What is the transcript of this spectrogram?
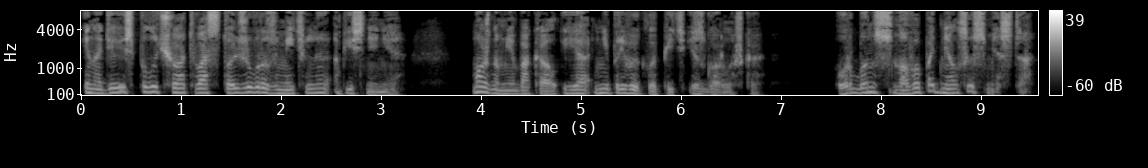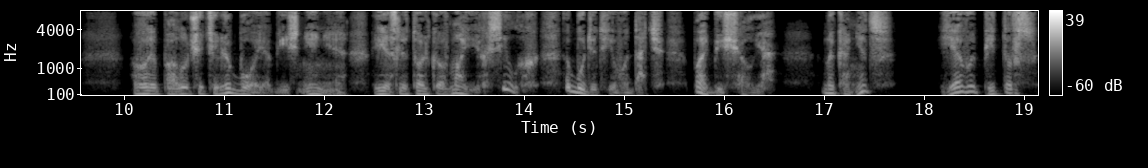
и, надеюсь, получу от вас столь же вразумительное объяснение. Можно мне бокал? Я не привыкла пить из горлышка». Урбан снова поднялся с места. «Вы получите любое объяснение, если только в моих силах будет его дать», — пообещал я. Наконец, Ева Питерс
